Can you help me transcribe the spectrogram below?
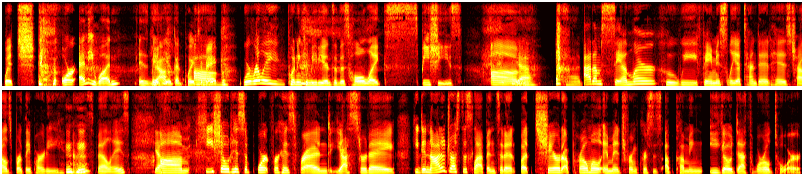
which or anyone is maybe Yeah. a good point to um, make. we're really putting comedians in this whole like species. Um, yeah. God. Adam Sandler, who we famously attended his child's birthday party Mhm. as valets, Yes. um, he showed his support for his friend yesterday. He did not address the slap incident, but shared a promo image from Chris's upcoming Ego Death World Tour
